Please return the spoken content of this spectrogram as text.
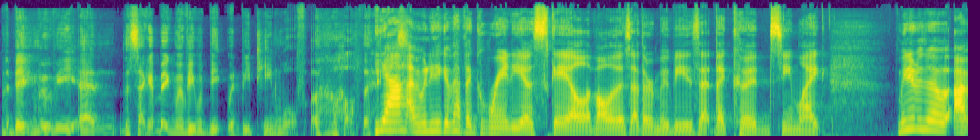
the big movie, and the second big movie would be would be Teen Wolf of all things. Yeah, I mean, when you think of the grandiose scale of all of those other movies that, that could seem like, I mean, even though uh,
